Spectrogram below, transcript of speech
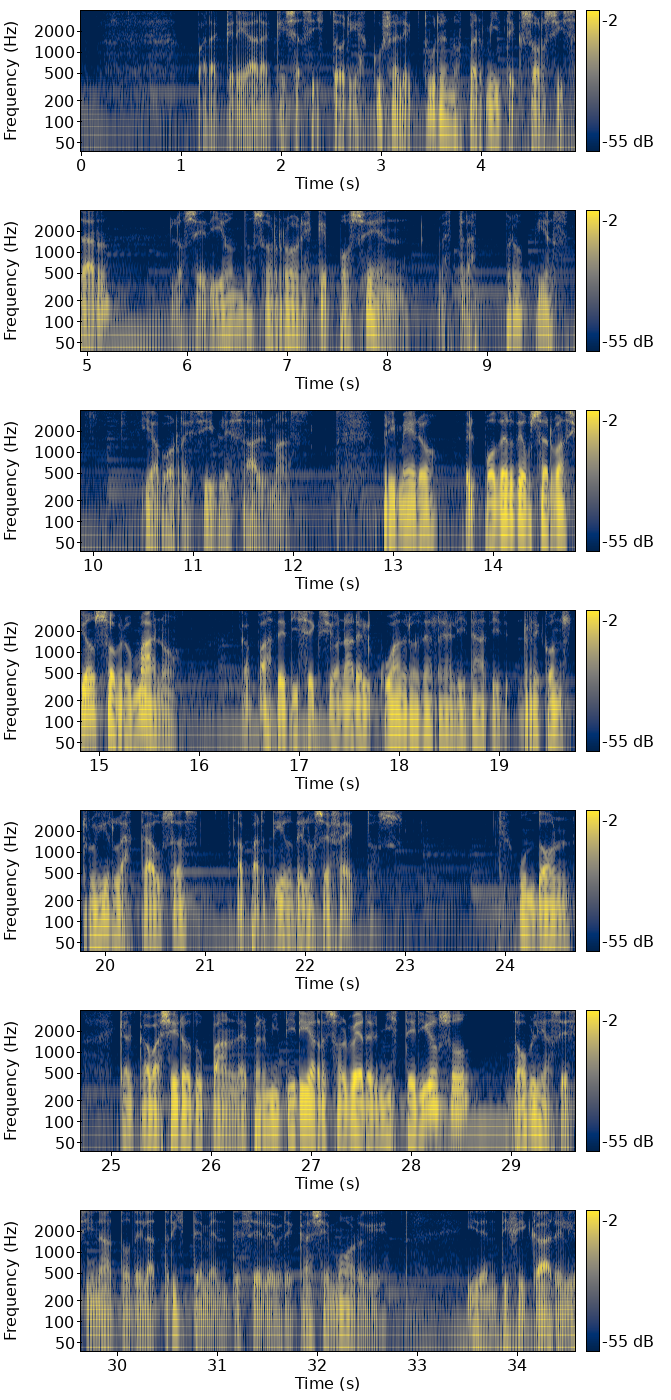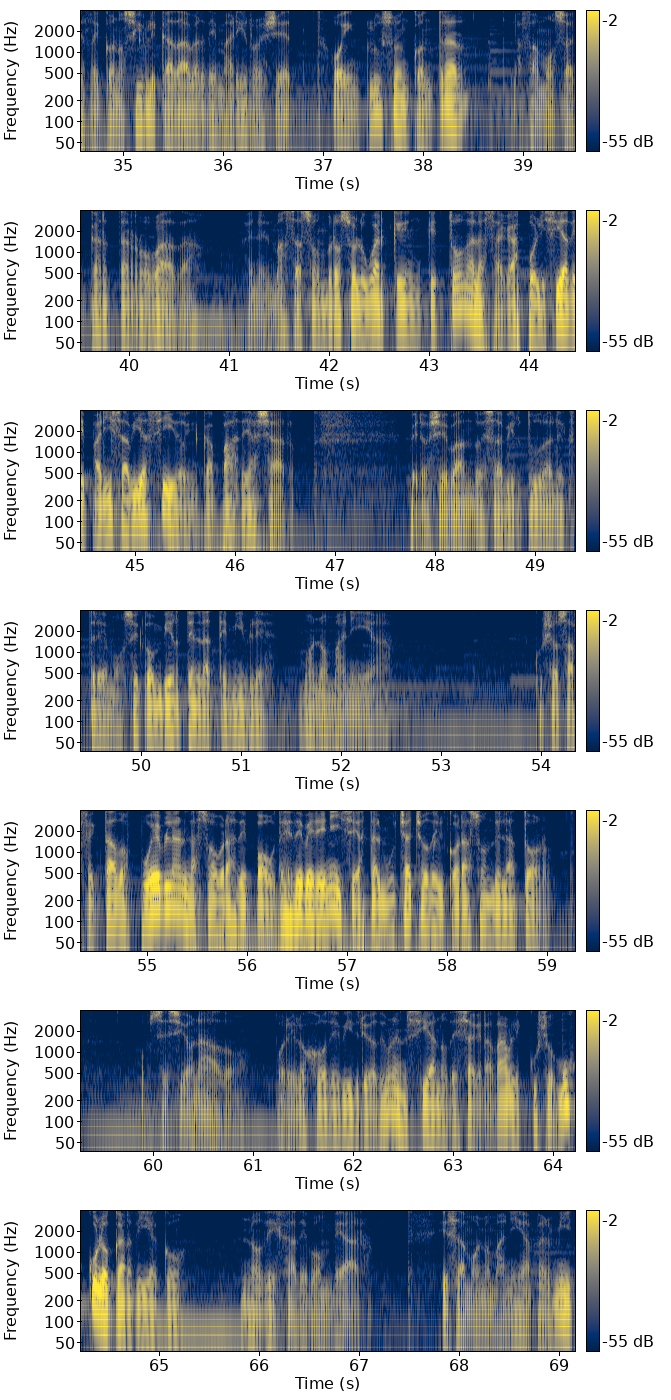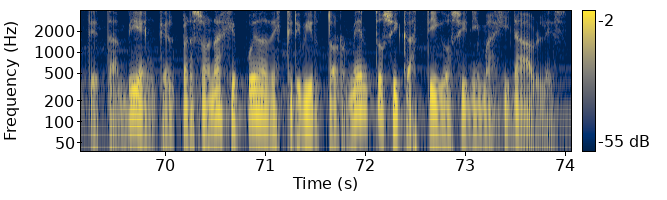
para crear aquellas historias cuya lectura nos permite exorcizar los hediondos horrores que poseen nuestras propias y aborrecibles almas. Primero, el poder de observación sobrehumano, capaz de diseccionar el cuadro de realidad y reconstruir las causas a partir de los efectos. Un don que al caballero Dupin le permitiría resolver el misterioso doble asesinato de la tristemente célebre calle Morgue, identificar el irreconocible cadáver de Marie Roget o incluso encontrar la famosa carta robada en el más asombroso lugar que, en que toda la sagaz policía de París había sido incapaz de hallar. Pero llevando esa virtud al extremo se convierte en la temible monomanía cuyos afectados pueblan las obras de Poe, desde Berenice hasta el muchacho del corazón delator, obsesionado por el ojo de vidrio de un anciano desagradable cuyo músculo cardíaco no deja de bombear. Esa monomanía permite también que el personaje pueda describir tormentos y castigos inimaginables,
